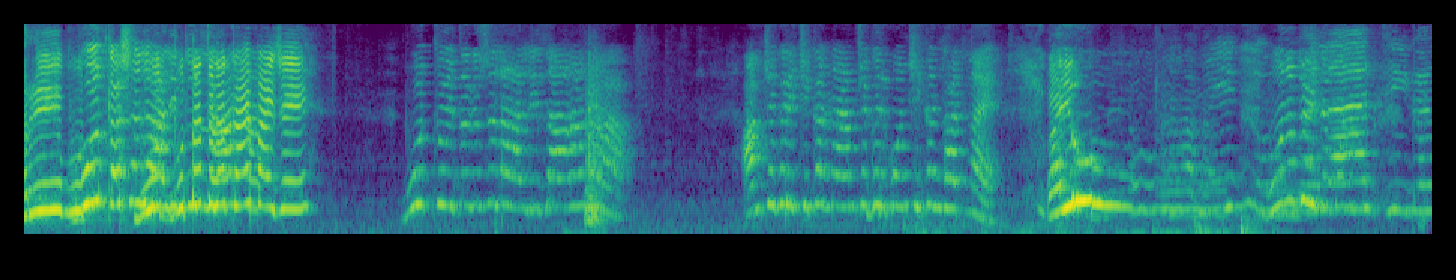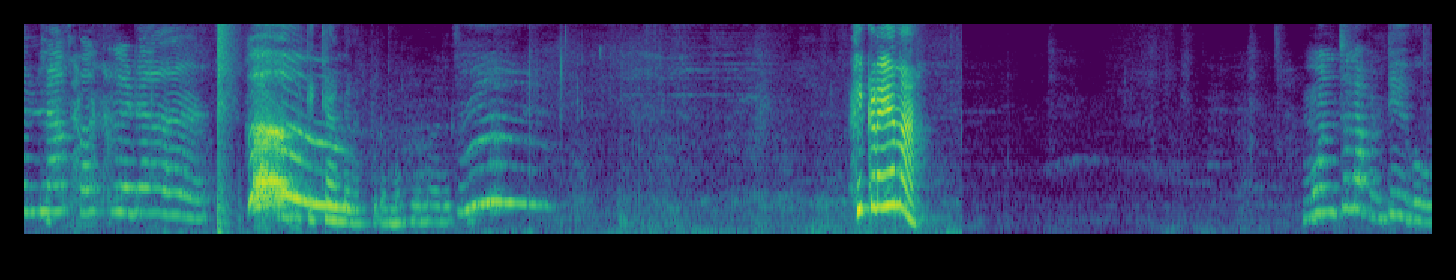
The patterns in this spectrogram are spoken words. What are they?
अरे भूत भूत तुला काय पाहिजे? भूत तू इथं कशाला आली? जा आमच्या घरी चिकन नाही. आमच्या घरी कोण चिकन खात नाही? आयु म्हणून कॅमेरा पुढे मग इकडे ये ना. चला आपण टीव्ही बघू.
